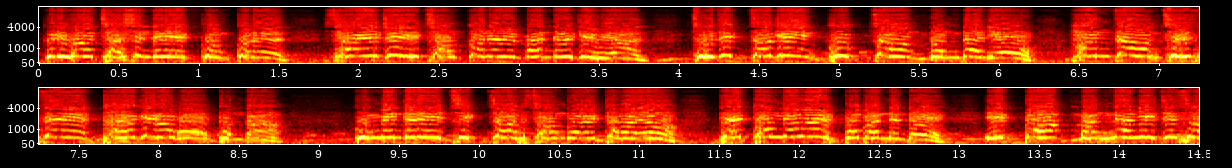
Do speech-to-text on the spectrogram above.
그리고 자신들이 꿈꾸는 사회주의 정권을 만들기 위한 조직적인 국정농단이요 헌정 질서의 파괴라고 본다. 국민들이 직접 선거를 통하여 대통령을 뽑았는데 입법 망나니 짓으로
